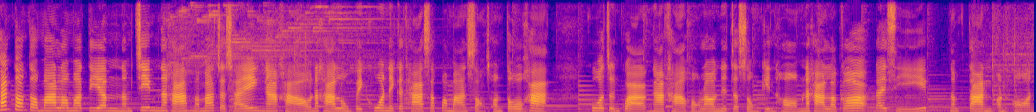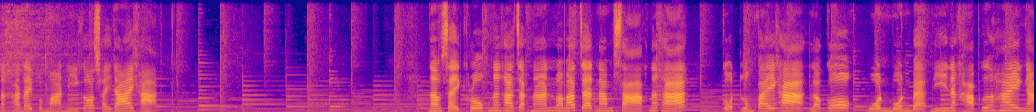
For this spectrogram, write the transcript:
ขั้นตอนต่อมาเรามาเตรียมน้ำจิ้มนะคะ มาม่าจะใช้งาขาวนะคะ ลงไปคั่วในกระทะสักประมาณ 2 ช้อนโต๊ะค่ะคั่วจนกว่างาขาวของเราเนี่ยจะส่งกลิ่นหอมนะคะ แล้วก็ได้สีน้ำตาลอ่อนๆนะคะ ได้ประมาณนี้ก็ใช้ได้ค่ะนำใส่ครกนะคะ จากนั้นมาม่าจะนำสากนะคะ กดลงไปค่ะ แล้วก็วนๆแบบนี้นะคะ เพื่อให้งา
